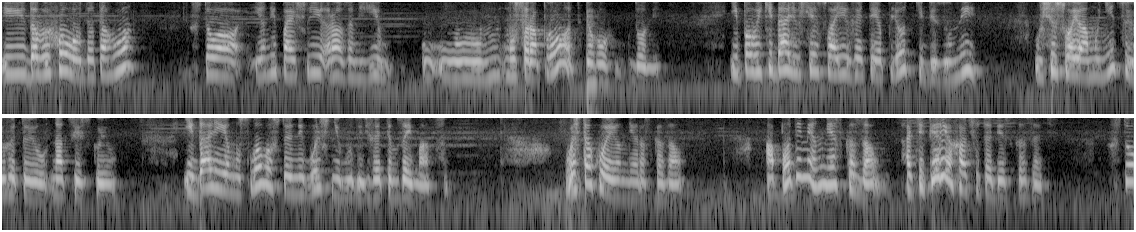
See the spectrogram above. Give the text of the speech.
і да выховаў да таго што яны пайшлі разам з ім у, у мусарапровод яго доме і павыкідалі ўсе свае гэтыя плёткі безуны усю сваю амуніцыю гэтую нацысцкую і далі яму слова што яны больш не будуць гэтым займацца вось такое ён мне расказаў а потым ён мне сказаў а цяпер я хочу табе сказаць что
